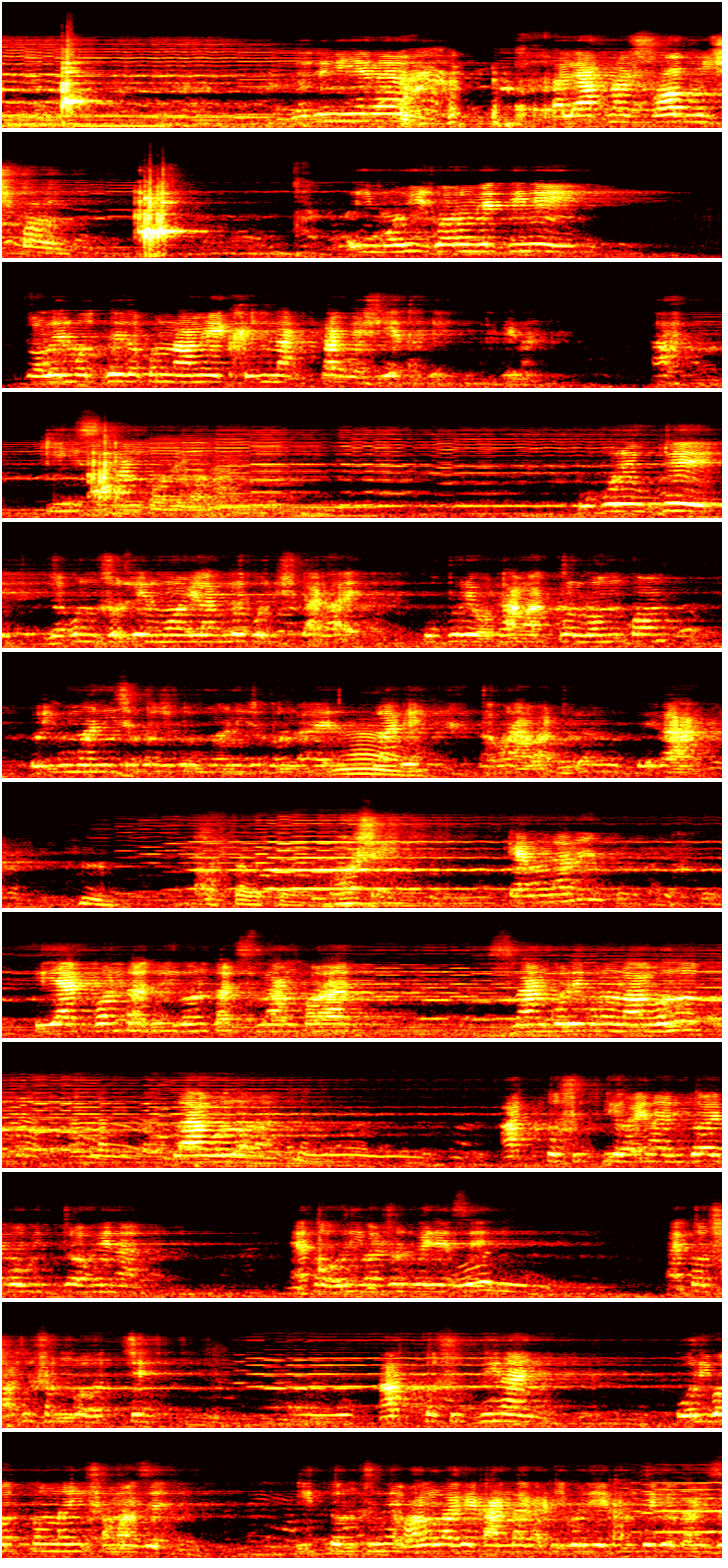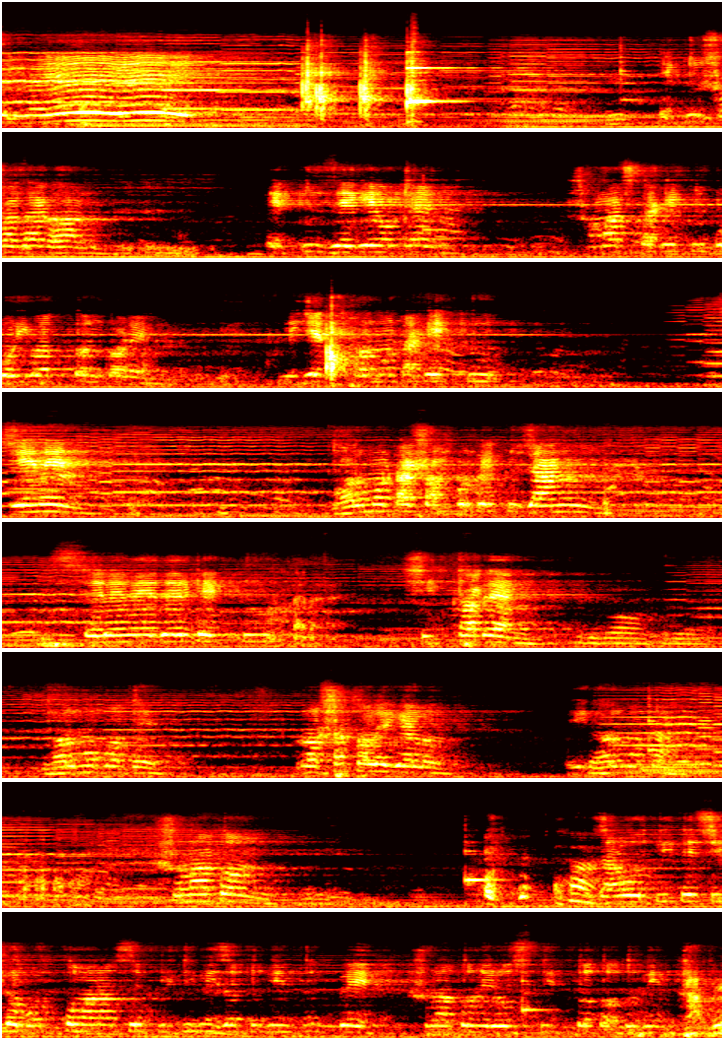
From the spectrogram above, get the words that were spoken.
যদি নিয়ে নেন তাহলে আপনার সব নিষ্ফল। এই মহিষ গরমের দিনে জলের মধ্যে যখন নামে খালি নাকটা ভেসিয়ে থাকে থাকে না। আহ কি স্নান করে বাবা। উপরে উঠে যখন শরীরের ময়লাগুলো পরিষ্কার হয় উপরে ওঠা মাত্র লোম কম। ওই উমানি ছোট ছোট উমানি যখন গায়ে লাগে তখন আবার ধুলার মধ্যে গা বসে কেন জানেন এক ঘণ্টা, দুই ঘণ্টা স্নান করার, স্নান করে কোনো লাভ হলো? লাভ হলো না। আত্মশুদ্ধি হয় না, হৃদয় পবিত্র হয় না। এত হরিবাসর বেড়েছে, এত সাধু সঙ্গ হচ্ছে। আত্মশুদ্ধি নাই, পরিবর্তন নাই সমাজে। কীর্তন শুনে ভালো লাগে কান্দাকাটি করি, এখান থেকে ওখানে চলে যায়। সজাগ হন একটু জেগে ওঠেন। সমাজটাকে একটু পরিবর্তন করেন। নিজের ধর্মটাকে একটু জেনেন। ধর্মটা সম্পর্কে একটু জানুন। ছেলে মেয়েদেরকে একটু শিক্ষা দেন। ধর্মপথে রসাতলে গেল। এই ধর্মটা সনাতন। যা অতীতে ছিল বর্তমান আছে পৃথিবী যতদিন থাকবে সনাতনের অস্তিত্ব ততদিন থাকবে।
